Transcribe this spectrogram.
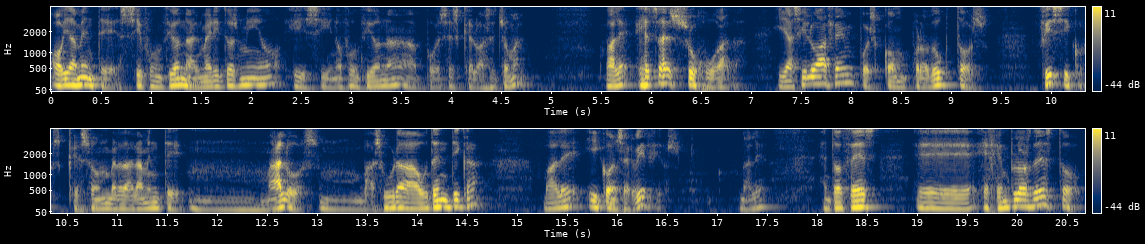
Obviamente, si funciona, el mérito es mío y si no funciona, pues es que lo has hecho mal. ¿Vale? Esa es su jugada. Y así lo hacen pues con productos físicos que son verdaderamente mm, malos, mm, basura auténtica, ¿vale? Y con servicios, ¿vale? Entonces, eh, ejemplos de esto,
